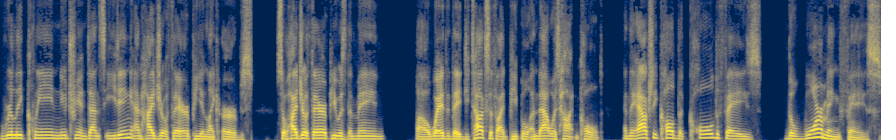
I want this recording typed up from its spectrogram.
really clean, nutrient dense eating and hydrotherapy and like herbs. So hydrotherapy was the main uh, way that they detoxified people, and that was hot and cold. And they actually called the cold phase the warming phase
